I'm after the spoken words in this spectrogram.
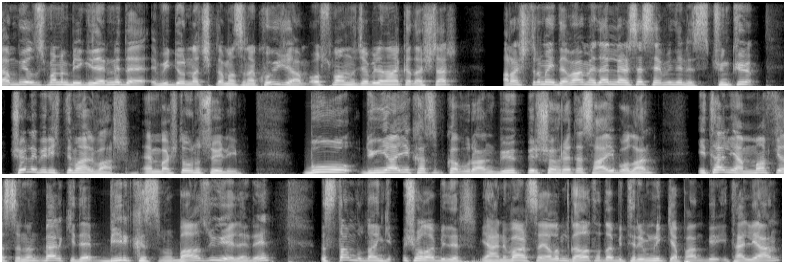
Ben bu yazışmanın bilgilerini de videonun açıklamasına koyacağım. Osmanlıca bilen arkadaşlar araştırmayı devam ederlerse seviniriz. Çünkü şöyle bir ihtimal var. En başta onu söyleyeyim. Bu dünyayı kasıp kavuran, büyük bir şöhrete sahip olan İtalyan mafyasının belki de bir kısmı, bazı üyeleri İstanbul'dan gitmiş olabilir. Yani varsayalım Galata'da bitirimlik yapan bir İtalyan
